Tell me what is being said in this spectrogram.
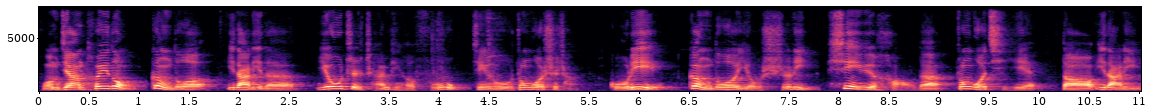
我们将推动更多意大利的优质产品和服务进入中国市场，鼓励。更多有实力、信誉好的中国企业到意大利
